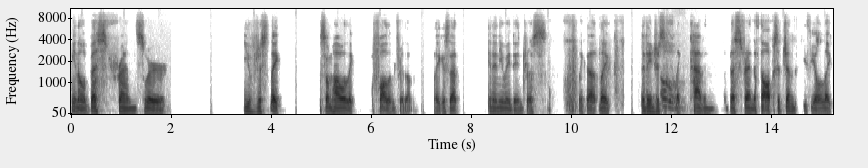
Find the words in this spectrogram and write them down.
you know, best friends where you've just like somehow like fallen for them. Like, is that in any way dangerous? Like that, like the dangers Oh. of like having a best friend of the opposite gender. You feel like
